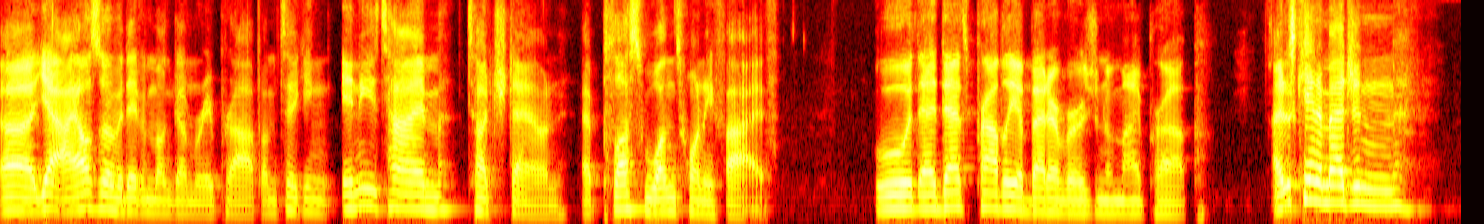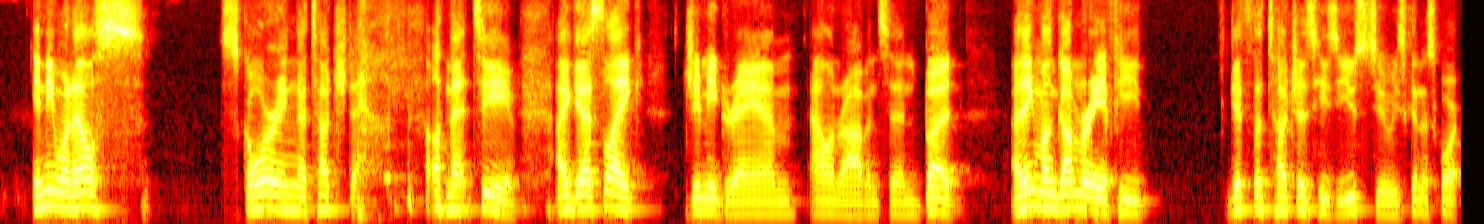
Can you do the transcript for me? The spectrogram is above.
Uh, yeah, I also have a David Montgomery prop. I'm taking anytime touchdown at plus 125. Ooh, that that's probably a better version of my prop. I just can't imagine anyone else scoring a touchdown on that team. I guess like Jimmy Graham, Allen Robinson, but I think Montgomery, if he gets the touches he's used to, he's going to score.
